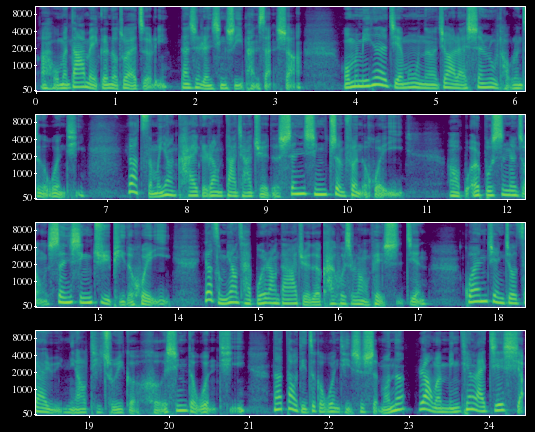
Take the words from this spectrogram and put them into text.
啊，我们大家每个人都坐在这里，但是人心是一盘散沙。我们明天的节目呢，就要来深入讨论这个问题，要怎么样开一个让大家觉得身心振奋的会议。哦，而不是那种身心俱疲的会议。要怎么样才不会让大家觉得开会是浪费时间？关键就在于你要提出一个核心的问题。那到底这个问题是什么呢？让我们明天来揭晓。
